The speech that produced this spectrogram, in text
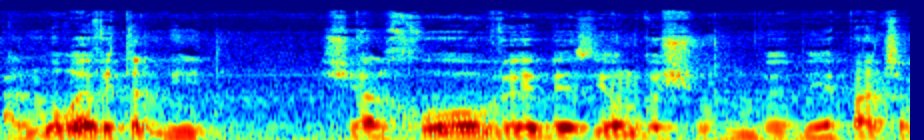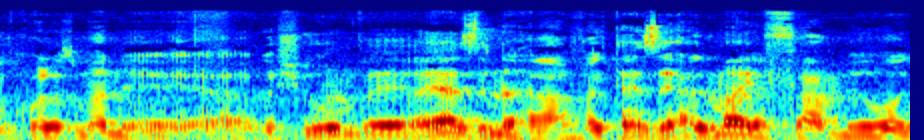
על מורה ותלמיד שהלכו ובאיזה יום גשום, וביפן שם כל הזמן אה, היה גשום, והיה איזה נהר, והייתה איזה עלמה יפה מאוד,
